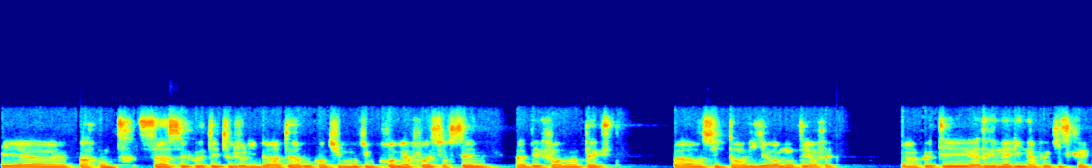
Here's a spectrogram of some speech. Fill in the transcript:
Et euh, par contre, ça, ce côté toujours libérateur, où quand tu montes une première fois sur scène à défendre un texte, bah, ensuite tu as envie d'y remonter en fait. Il y a un côté adrénaline un peu qui se crée.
